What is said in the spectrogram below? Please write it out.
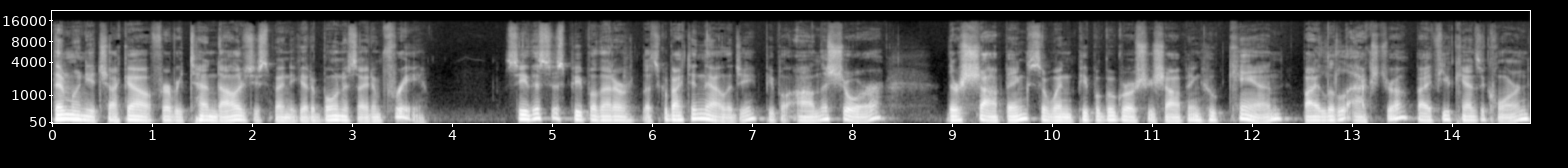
Then when you check out, for every $10 you spend, you get a bonus item free. See, this is people that are, let's go back to analogy, people on the shore. They're shopping. So when people go grocery shopping, who can buy a little extra, buy a few cans of corn,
